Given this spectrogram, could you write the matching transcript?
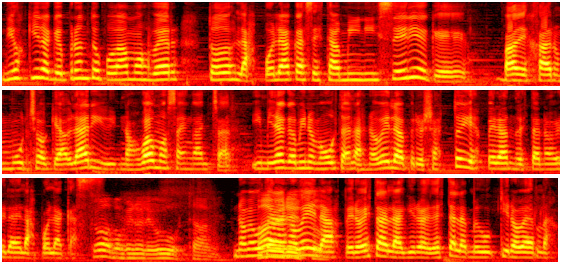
Dios quiera que pronto podamos ver todas las polacas esta miniserie que va a dejar mucho que hablar y nos vamos a enganchar. Y mirá que a mí no me gustan las novelas, pero ya estoy esperando esta novela de las polacas. ¿Cómo que no le gustan? No me gustan las eso. novelas, pero esta la quiero, esta la me quiero verla.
